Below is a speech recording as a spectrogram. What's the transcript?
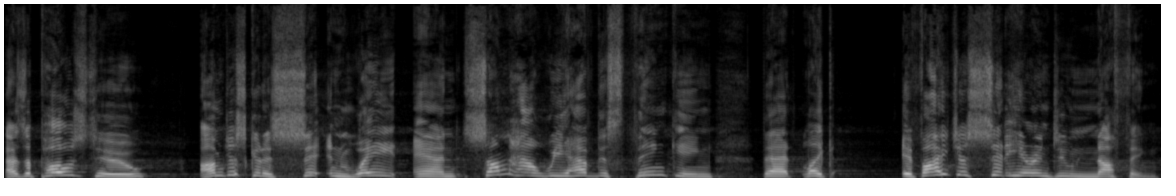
As opposed to I'm just going to sit and wait and somehow we have this thinking that like if I just sit here and do nothing,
